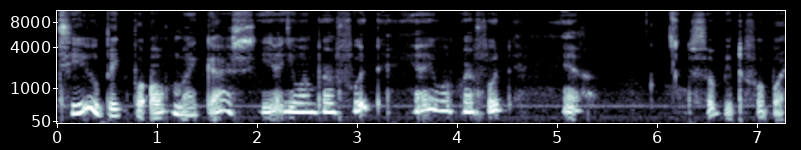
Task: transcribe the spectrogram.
two, big boy. Oh my gosh. Yeah, you want more food? Yeah, you want more food? Yeah. So beautiful boy.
